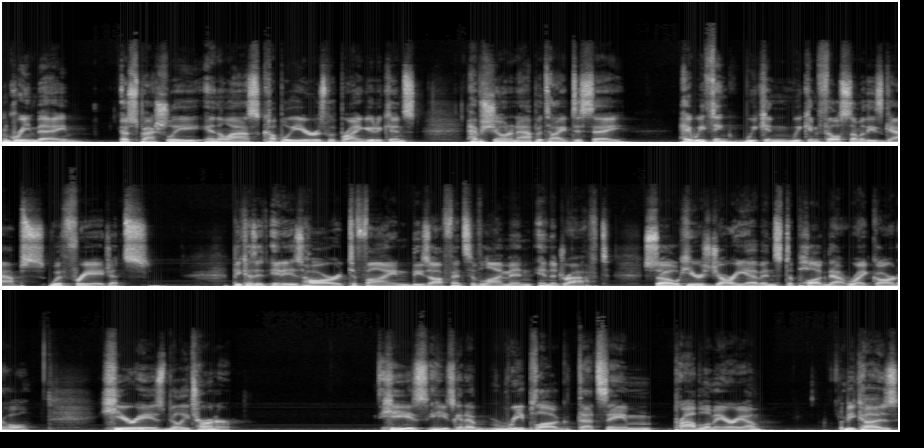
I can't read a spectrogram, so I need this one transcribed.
Green Bay, especially in the last couple years with Brian Gutekunst, have shown an appetite to say, "Hey, we think we can we can fill some of these gaps with free agents." Because it, it is hard to find these offensive linemen in the draft. So here's Jahri Evans to plug that right guard hole. Here is Billy Turner. He's he's going to replug that same problem area because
